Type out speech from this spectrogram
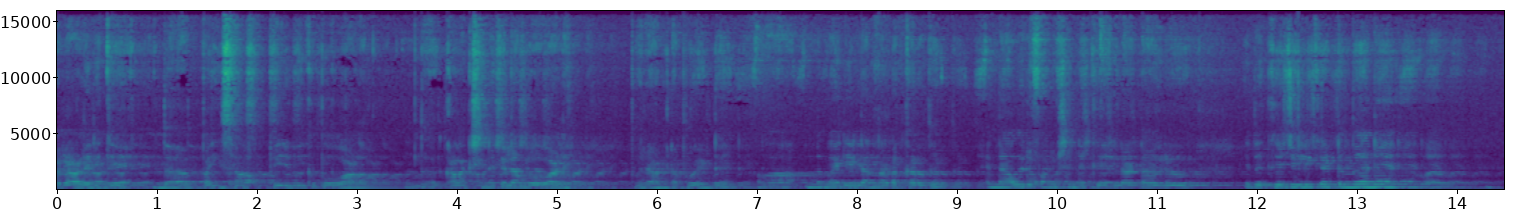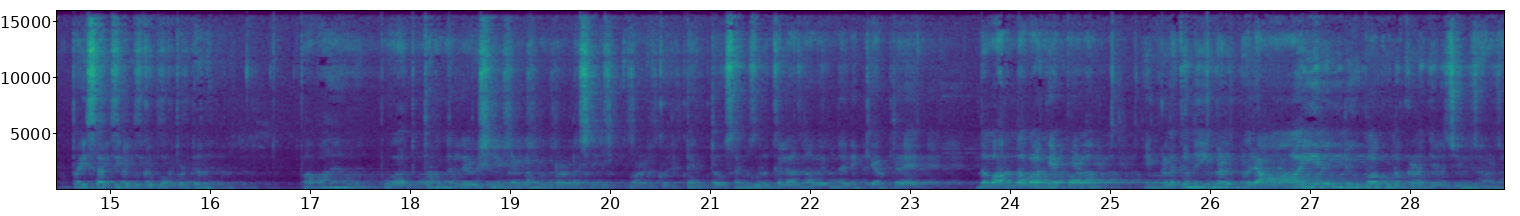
ഒരാളെനിക്ക് എന്താ പൈസ പിരിവക്ക് പോവാളോ എന്താ കളക്ഷനൊക്കെ എല്ലാം പോവാളെ. അപ്പോൾ ഒരാളുടെ പോയിട്ട് എന്താ മാതിരിയെല്ലാം നടക്കരുത് എന്നാ ഒരു ഫംഗ്ഷനൊക്കെ എല്ലാട്ട ഒരു ഇതൊക്കെ ചൊല്ലി കെട്ടുന്ന തന്നെ പൈസ പിരിവക്ക് പോപ്പെട്ടത്. അപ്പോൾ അവൻ ഇപ്പോൾ അത്ര നല്ല വിഷയങ്ങളെല്ലാം ഉണ്ടാവുള്ള ശരി. അവൾക്ക് ഒരു ടെൻ തൗസൻഡ് കൊടുക്കലാന്ന് അവർ നനയ്ക്കാത്ത എന്താ വന്നവാ കേപ്പാളം. എങ്ങൾക്ക് നിങ്ങൾ ഒരായിരം രൂപ കൊടുക്കണം എന്ന് ചൊല്ലുകയാണ്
